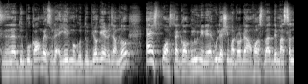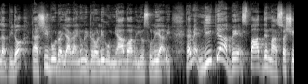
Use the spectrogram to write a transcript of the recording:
season နဲ့သူပိုကောင်းမယ်ဆိုတဲ့အရေးမှုကိုသူပြောခဲ့တဲ့ကြောင့်မလို့ Ash Postecoglou အနေနဲ့အခုလက်ရှိမှာ Tottenham Hotspur အသင်းမှာဆက်လက်ပြီးတော့ဒါရှိဖို့အတွက်ရာဂိုင်နှုန်းတွေတော်တော်လေးကိုများသွားပြီလို့ဆိုလို့ရပြီဒါပေမဲ့နီးပြပဲ Spa အသင်းမှာဆက်ရှိ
